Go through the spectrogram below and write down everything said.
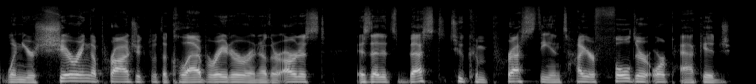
when you're sharing a project with a collaborator or another artist is that it's best to compress the entire folder or package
